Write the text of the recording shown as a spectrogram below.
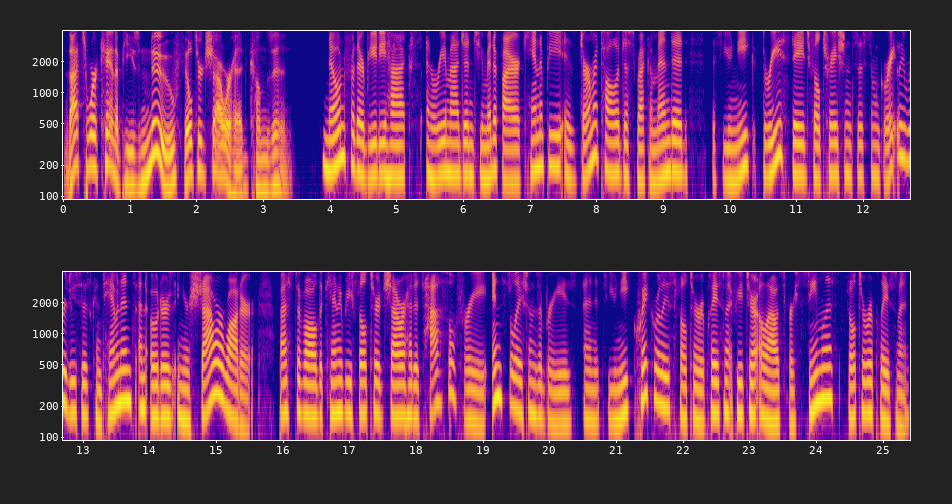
That's where Canopy's new filtered shower head comes in. Known for their beauty hacks and reimagined humidifier, Canopy is dermatologist recommended. This unique three stage filtration system greatly reduces contaminants and odors in your shower water. Best of all, the Canopy filtered shower head is hassle free, installation's a breeze, and its unique quick release filter replacement feature allows for seamless filter replacement.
